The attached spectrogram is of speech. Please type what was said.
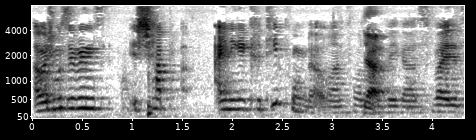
Aber ich muss übrigens, ich habe einige Kritikpunkte auch an Fallout Ja. Vegas, weil es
